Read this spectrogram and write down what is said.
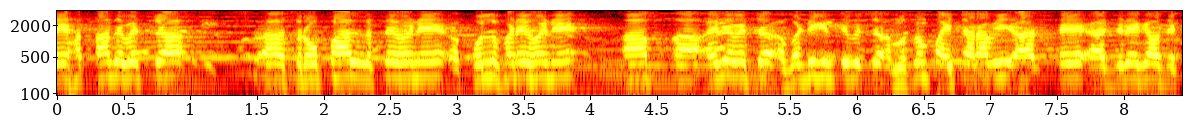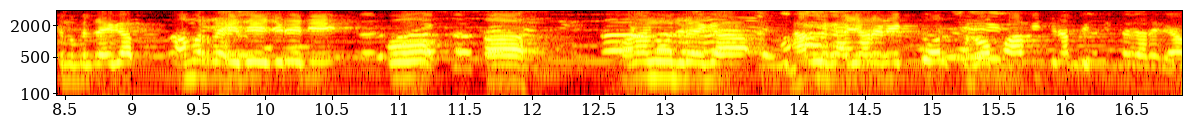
ਤੇ ਹੱਥਾਂ ਦੇ ਵਿੱਚ ਸਰੋਪਾ ਲੱਤੇ ਹੋਏ ਨੇ ਫੁੱਲ ਫੜੇ ਹੋਏ ਨੇ। ਇਹਦੇ ਵਿੱਚ ਵੱਡੀ ਗਿਣਤੀ ਵਿੱਚ ਮੁਸਲਮਾਨ ਭਾਈਚਾਰਾ ਵੀ ਅ, ਤੇ ਉਹ ਦੇਖਣ ਨੂੰ ਮਿਲ ਰਿਹਾ ਅਮਰ ਰਹੇ ਦੇ ਜਿਹੜੇ ਨੇ ਉਹ ਉਹਨਾਂ ਨੂੰ ਜਿਹੜਾ ਨਾਲ ਲਗਾਏ ਜਾ ਰਹੇ ਨੇ। ਔਰ ਸਰੋਪਾ ਵੀ ਜਿਹੜਾ ਪੇਸ਼ ਕੀਤਾ ਜਾ ਰਿਹਾ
